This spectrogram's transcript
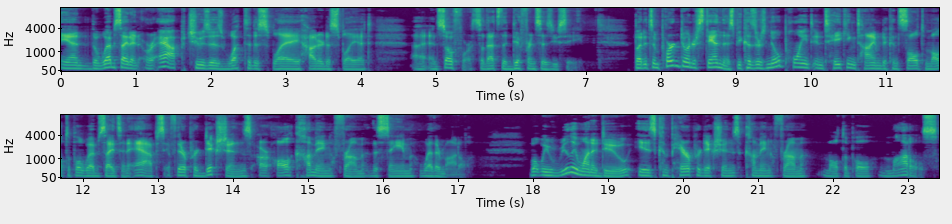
And the website or app chooses what to display, how to display it, uh, and so forth. So that's the differences you see. But it's important to understand this because there's no point in taking time to consult multiple websites and apps if their predictions are all coming from the same weather model. What we really want to do is compare predictions coming from multiple models.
